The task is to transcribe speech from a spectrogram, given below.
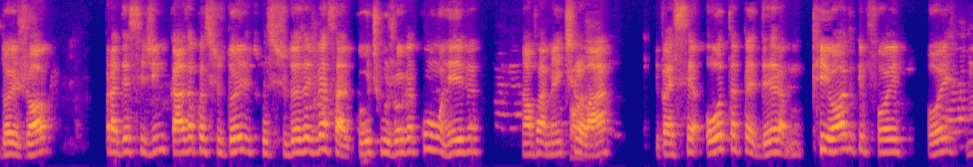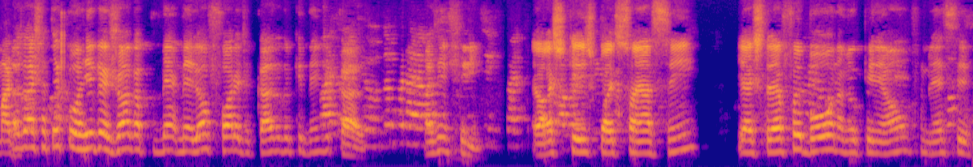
dois jogos para decidir em casa com esses dois, com esses dois adversários. O último jogo é com o River, novamente lá, e vai ser outra pedreira, pior do que foi hoje. Mas, Mas eu acho até que o River joga melhor fora de casa do que dentro de casa. Mas enfim, eu acho que a gente pode sonhar assim. E a estreia foi boa, na minha opinião. O Fluminense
